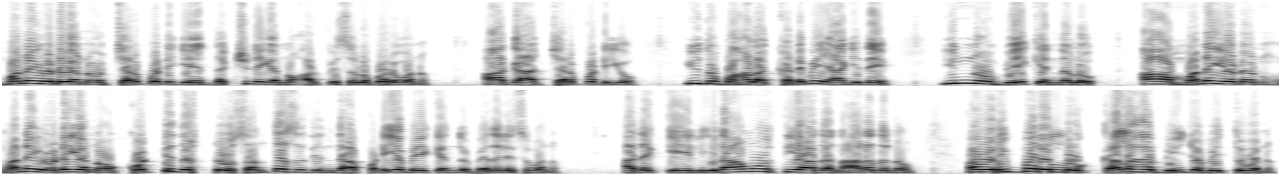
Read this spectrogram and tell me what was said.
ಮನೆಯೊಡೆಯನು ಚರ್ಪಟಿಗೆ ದಕ್ಷಿಣೆಯನ್ನು ಅರ್ಪಿಸಲು ಬರುವನು. ಆಗ ಚರ್ಪಟಿಯು, ಇದು ಬಹಳ ಕಡಿಮೆಯಾಗಿದೆ. ಇನ್ನೂ ಬೇಕೆನ್ನಲು ಆ ಮನೆಯೊಡ ಮನೆಯೊಡೆಯನ್ನು ಕೊಟ್ಟಿದಷ್ಟು ಸಂತಸದಿಂದ ಪಡೆಯಬೇಕೆಂದು ಬೆದರಿಸುವನು. ಅದಕ್ಕೆ ಲೀಲಾಮೂರ್ತಿಯಾದ ನಾರದನು, ಅವರಿಬ್ಬರಲ್ಲೂ ಕಲಹ ಬೀಜ ಬಿತ್ತುವನು.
